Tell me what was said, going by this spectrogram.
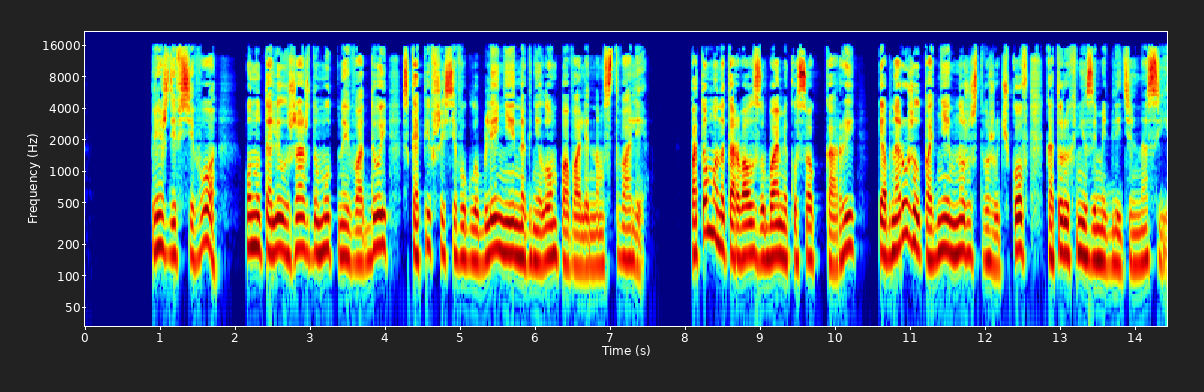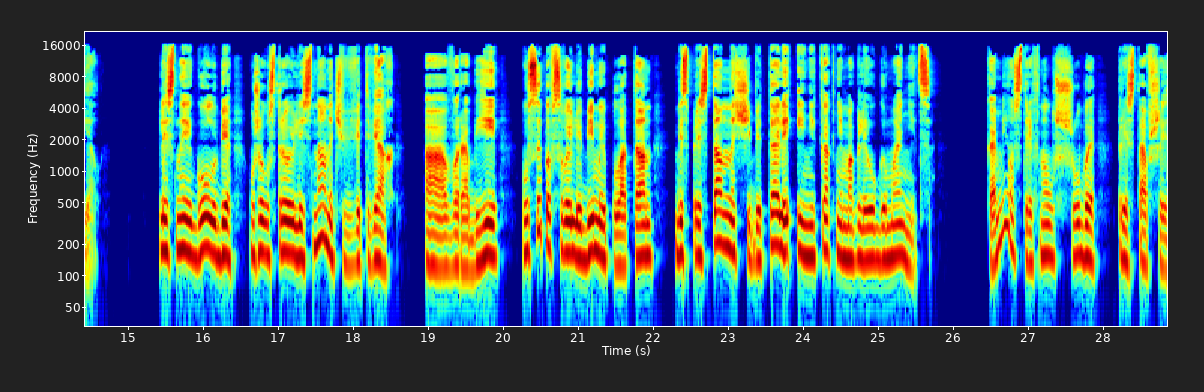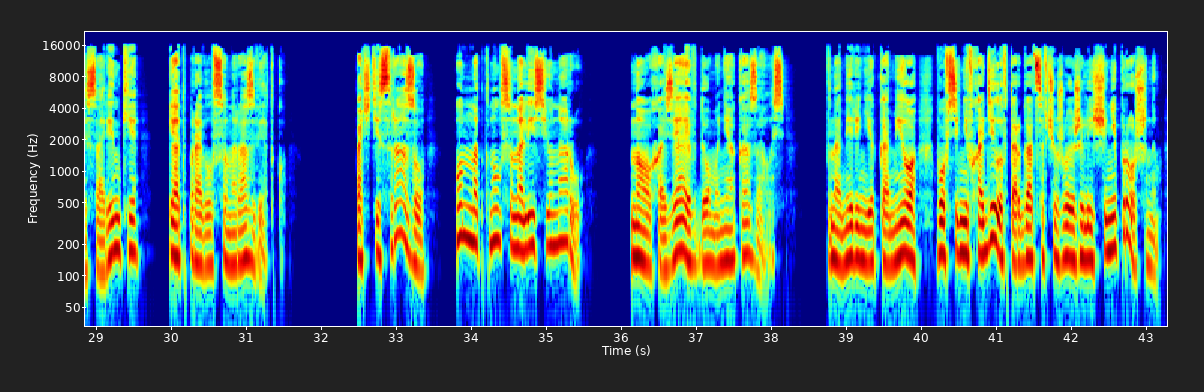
Прежде всего он утолил жажду мутной водой, скопившейся в углублении на гнилом поваленном стволе. Потом он оторвал зубами кусок коры и обнаружил под ней множество жучков, которых незамедлительно съел. Лесные голуби уже устроились на ночь в ветвях, а воробьи, усыпав свой любимый платан, беспрестанно щебетали и никак не могли угомониться. Камио стряхнул с шубы приставшие соринки и отправился на разведку. Почти сразу он наткнулся на лисью нору, но хозяев дома не оказалось. В намерение Камио вовсе не входило вторгаться в чужое жилище непрошенным.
